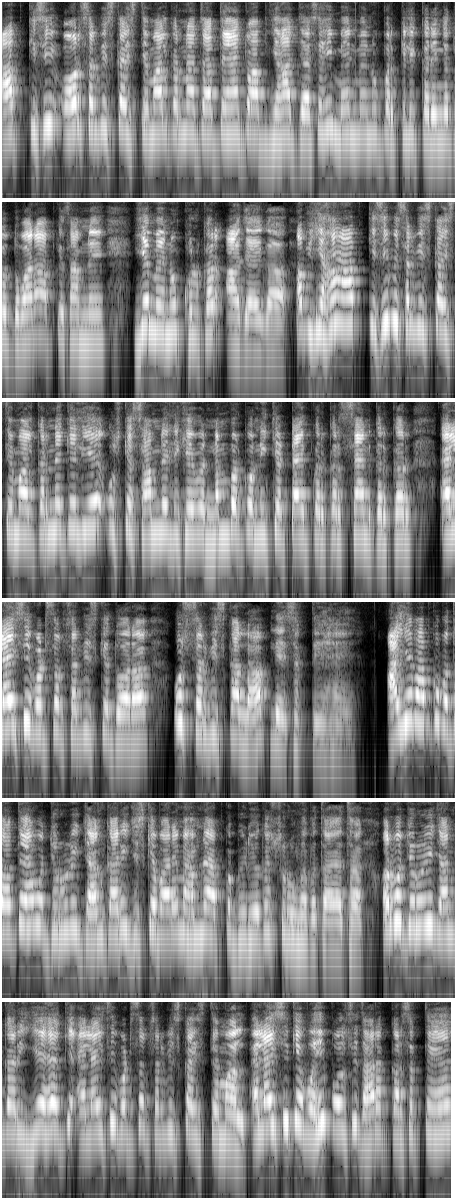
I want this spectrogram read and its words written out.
आप किसी और सर्विस का इस्तेमाल करना चाहते हैं तो आप यहाँ जैसे ही मेन मेनू पर क्लिक करेंगे तो दोबारा आपके सामने ये मेनू खुलकर आ जाएगा। अब यहाँ आप किसी भी सर्विस का इस्तेमाल करने के लिए उसके सामने लिखे हुए नंबर को नीचे टाइप कर कर सेंड कर कर एल व्हाट्सएप सर्विस के द्वारा उस सर्विस का लाभ ले सकते हैं। आइए अब आपको बताते हैं वो ज़रूरी जानकारी जिसके बारे में हमने आपको वीडियो के शुरू में बताया था। और वो ज़रूरी जानकारी ये है कि L I C WhatsApp service का इस्तेमाल एलआईसी के वही पॉलिसी धारक कर सकते हैं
